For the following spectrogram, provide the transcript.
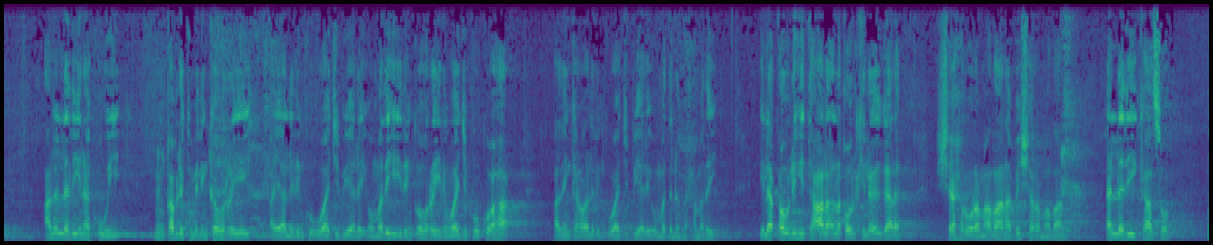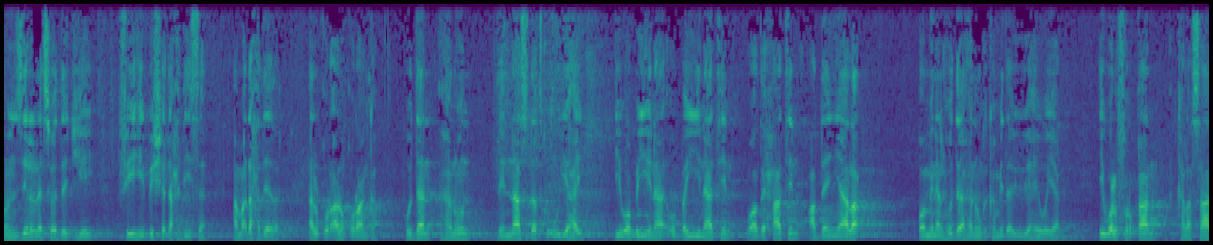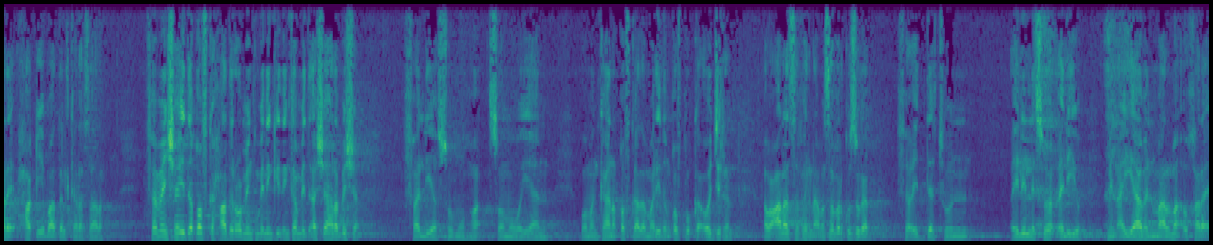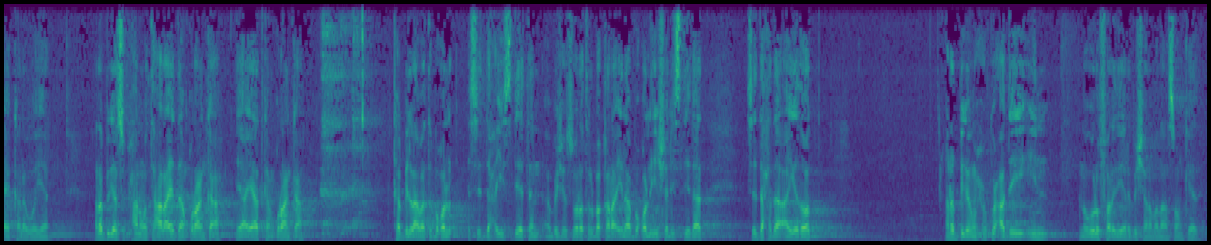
cala aladiina kuwii min qablikum idinka horreeyey ayaa lidinkugu waajib yeelay ummadihii idinka horreeyeyna waajib buu ku ahaa adinkana waa lidinku waajib yeelay ummadda nebi maxamedey ilaa qowlihi tacala alla qowlkii laga gaara shahru ramadaana bisha ramadaan alladii kaasoo unsila dejiyey fiihi bisha dhexdiisa ama dhexdeeda alqur'aanu qur'aanka hudan hanuun linnaasi dadku uu yahay iyo wabayinaatin waadixaatin caddeynyaala oo min alhuda hanuunka ka mid ayuu yahay weyaan iyo walfurqaan kala saare xaq baatil kala saara faman shahida qofka xaadir oo minkum idinka idinka mid ah bisha falyasumuha sooma weyaan waman kaana qofkaada mariidan qof buka oo jiran aw calaa safarin ama safar ku sugan faciddatun celin la soo celiyo min ayaamin maalmo ukhra ee kale weeyaan rabbiga subxana wa tacala ayaddan qur'aanka ah ee aayaadkan qur'aanka ah ka bilaabata boqol saddex iyo siddeetan bisha suurat albaqara ilaa boqol iyo shan iyo sideedaad saddexda aayadood. Rabbigan wuxuu ku caddeeyey in nagulu farad yeelay bisha ramadaan soonkeeda.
